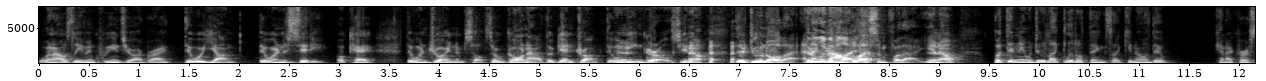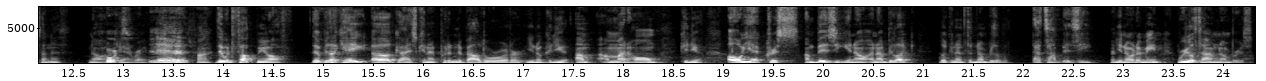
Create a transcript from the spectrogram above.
when I was leaving Queens Yard, right? They were young. They were in the city, okay? They were enjoying themselves. They were going out. They're getting drunk. They were Yeah. meeting girls, you know? They're doing all that. And They're I, living God life. bless them for that, you Yeah. know? But then they would do like little things, like, you know, they can I curse on this? No, I course. can't, right? Yeah, Yeah, it's fine. They would fuck me off. They'd be like, "Hey, uh, guys, can I put in a Baldor order? You know, can you? I'm, I'm at home. Can you? Oh yeah, Chris, I'm busy. You know." And I'd be like, looking at the numbers. I'm like, That's not busy. You know what I mean? Real time numbers.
